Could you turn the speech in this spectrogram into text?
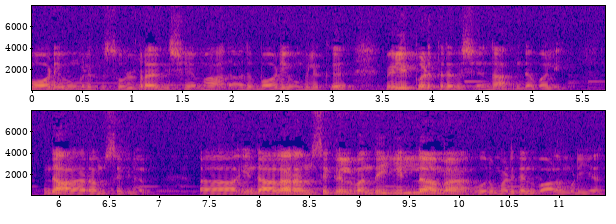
பாடி உங்களுக்கு சொல்கிற விஷயமா அதாவது பாடி உங்களுக்கு வெளிப்படுத்துகிற விஷயந்தான் இந்த வழி இந்த அலாரம் சிக்னல் இந்த அலாரம் சிக்னல் வந்து இல்லாமல் ஒரு மனிதன் வாழ முடியாது.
